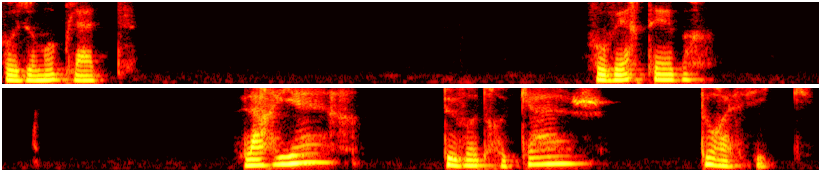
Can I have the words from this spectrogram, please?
vos omoplates, vos vertèbres, l'arrière de votre cage thoracique.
